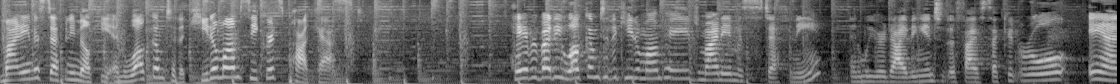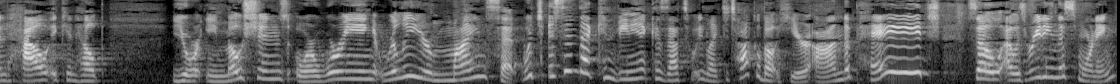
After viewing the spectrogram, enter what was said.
My name is Stephanie Mielke, and welcome to the Keto Mom Secrets podcast. Hey, everybody, welcome to the Keto Mom page. My name is Stephanie, and we are diving into the five second rule and how it can help your emotions or worrying, really your mindset, which isn't that convenient because that's what we like to talk about here on the page. So I was reading this morning.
